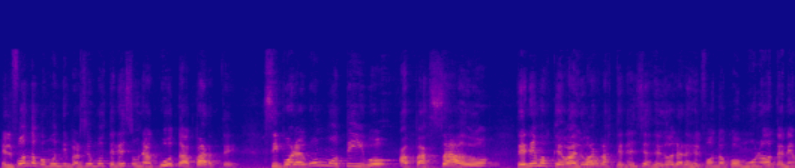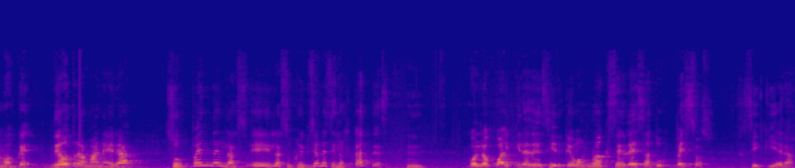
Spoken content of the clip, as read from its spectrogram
El fondo común de inversión vos tenés una cuota aparte. Si por algún motivo ha pasado, tenemos que evaluar las tenencias de dólares del fondo común o tenemos que, de otra manera, suspenden las, eh, las suscripciones y los cates. Mm. Con lo cual quiere decir que vos no accedes a tus pesos siquiera.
